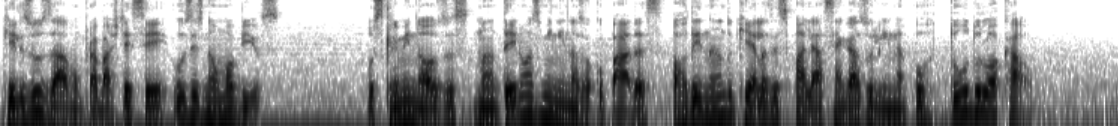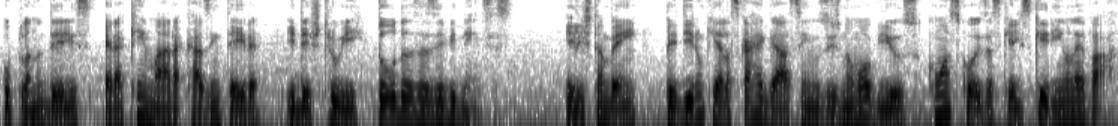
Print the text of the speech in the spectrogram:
que eles usavam para abastecer os snowmobiles. Os criminosos manteram as meninas ocupadas, ordenando que elas espalhassem a gasolina por todo o local. O plano deles era queimar a casa inteira e destruir todas as evidências. Eles também pediram que elas carregassem os snowmobiles com as coisas que eles queriam levar.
